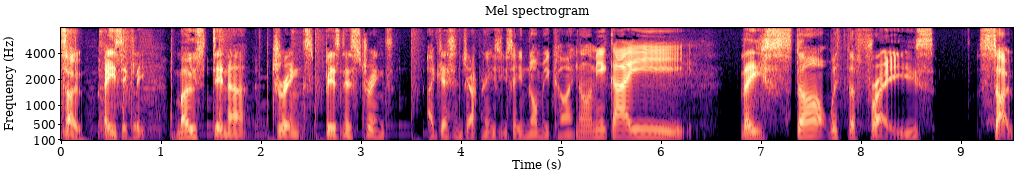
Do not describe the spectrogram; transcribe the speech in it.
So, basically, most dinner, drinks, business drinks, I guess in Japanese you say nomikai, 飲み会 they start with the phrase, so,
